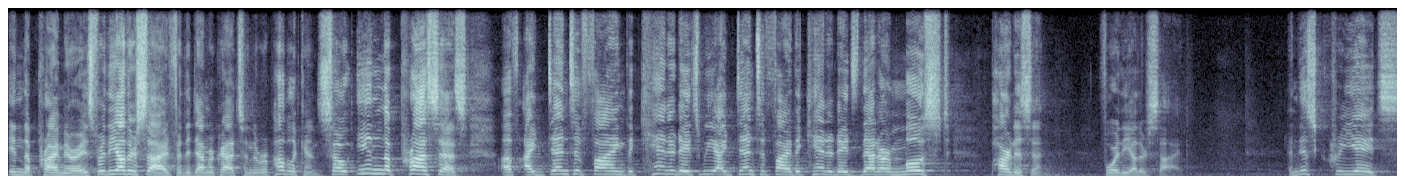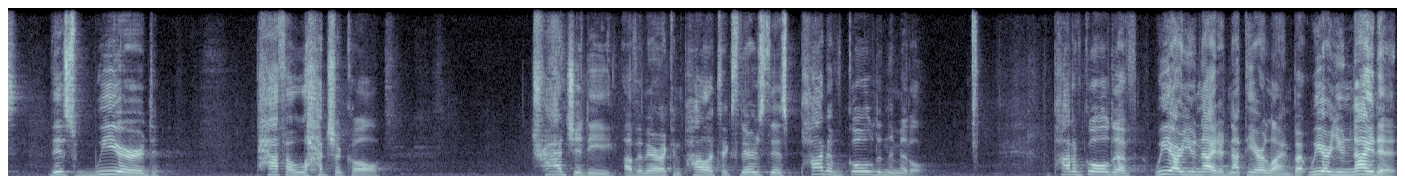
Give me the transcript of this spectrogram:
in the primaries for the other side, for the Democrats and the Republicans. So in the process of identifying the candidates, we identify the candidates that are most partisan for the other side. And this creates this weird, pathological tragedy of American politics. There's this pot of gold in the middle. Pot of gold of we are united, not the airline, but we are united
